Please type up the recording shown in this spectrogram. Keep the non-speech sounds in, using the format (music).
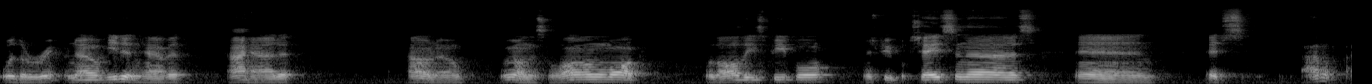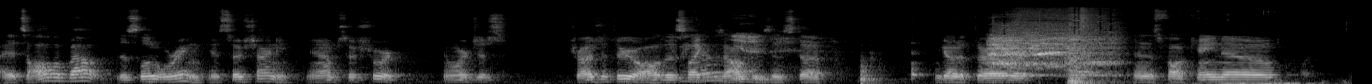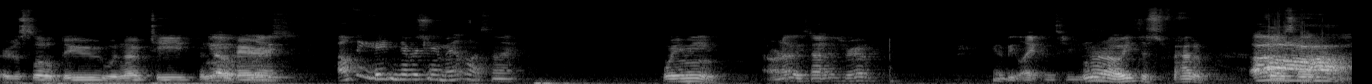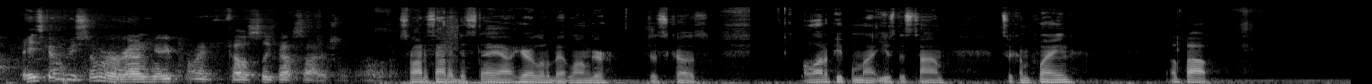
with a ring. No, he didn't have it. I had it. I don't know. We were on this long walk with all these people. There's people chasing us, and it's. It's all about this little ring. It's so shiny, and I'm so short, and we're just trudging through all this like zombies and stuff. And go to throw it, and this volcano. There's this little dude with no teeth and no hair. I don't think Hayden never came in last night. What do you mean? I don't know. He's not in his room. I'm gonna be late for the studio. No, he just had a. Ah! He's got to be somewhere around here. He probably fell asleep outside or something. I. So I decided to stay out here a little bit longer just because a lot of people might use this time to complain about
